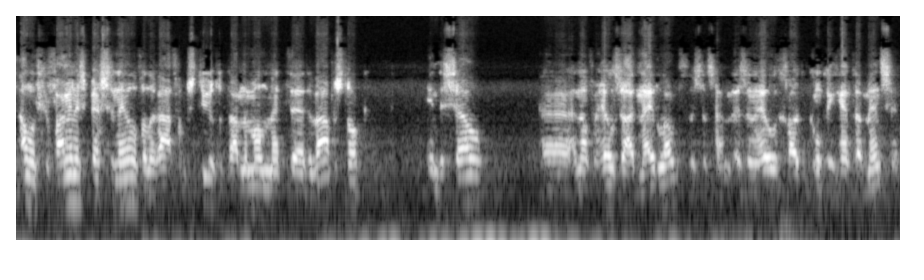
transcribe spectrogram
Al het gevangenispersoneel, van de Raad van Bestuur tot aan de man met uh, de wapenstok in de cel. Uh, en voor heel Zuid-Nederland. Dus dat, zijn, is een heel groot contingent aan mensen.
